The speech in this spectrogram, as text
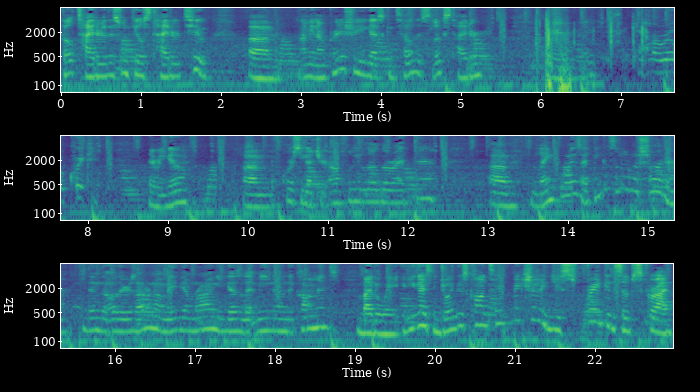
Felt tighter. This one feels tighter too. Um, I mean, I'm pretty sure you guys can tell this looks tighter. Camera real quick. There we go. Um, of course, you got your Alphalete logo right there. Um, lengthwise, I think it's a little shorter than the others. I don't know, maybe I'm wrong. You guys let me know in the comments. By the way, if you guys enjoy this content, make sure to just freaking subscribe.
